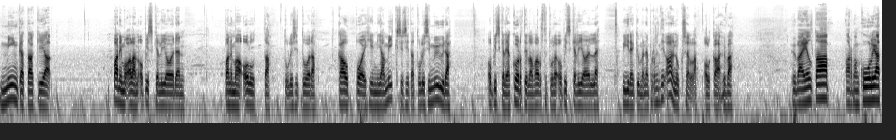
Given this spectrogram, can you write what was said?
minkä takia panimoalan opiskelijoiden panemaa olutta tulisi tuoda kauppoihin ja miksi sitä tulisi myydä opiskelijakortilla varustetulle opiskelijoille 50 prosentin alennuksella. Olkaa hyvä. Hyvää iltaa, arvon kuulijat.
